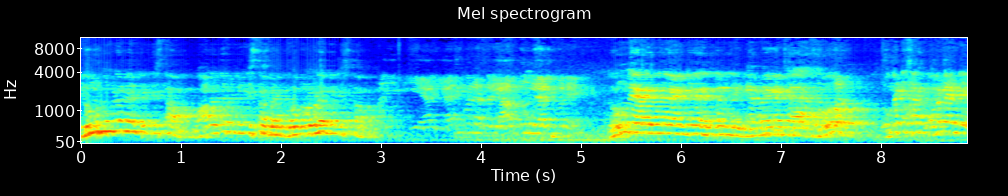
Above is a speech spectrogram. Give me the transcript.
దుమ్ము కూడా మేము పిలుస్తాం వాళ్ళ దగ్గర పిలుస్తాం మేము దోమలు కూడా పిలుస్తాం ఈ యాడిపని అసలు యాడ దుమ్ము యాడిపని దుమ్ము ఏమైనా అంటే ఎక్కడండి మేమే కాదు ఒకటి సార్ ఒకటండి.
